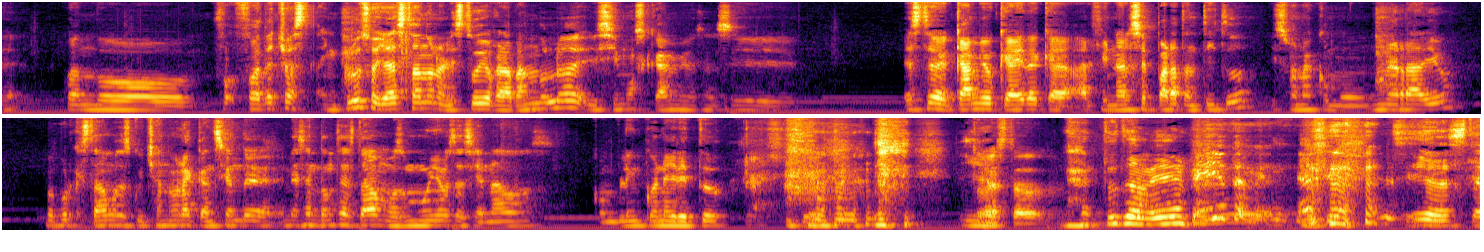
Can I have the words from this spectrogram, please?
Eh, Cuando fue, fue, de hecho hasta- incluso ya estando en el estudio grabándola hicimos cambios así. Este cambio que hay de que al final se para tantito y suena como una radio fue porque estábamos escuchando una canción de en ese entonces estábamos muy obsesionados con Blink-182. y Todo ha estado. tú también. Sí, yo también. Sí, sí, Y sí. este,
